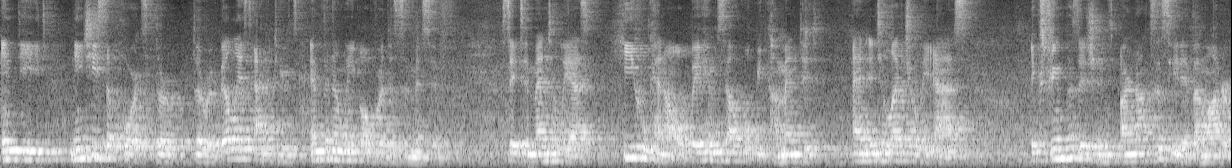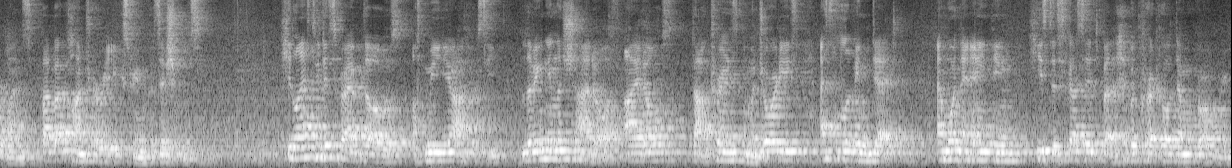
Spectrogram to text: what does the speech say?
Indeed, Nietzsche supports the, the rebellious attitudes infinitely over the submissive, stated mentally as, he who cannot obey himself will be commended, and intellectually as, extreme positions are not succeeded by moderate ones, but by contrary extreme positions. He likes to describe those of mediocrity living in the shadow of idols, doctrines, and majorities as living dead, and more than anything, he's disgusted by the hypocritical demagoguery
